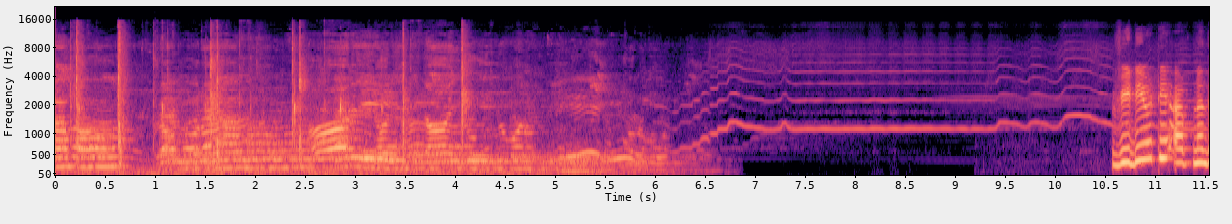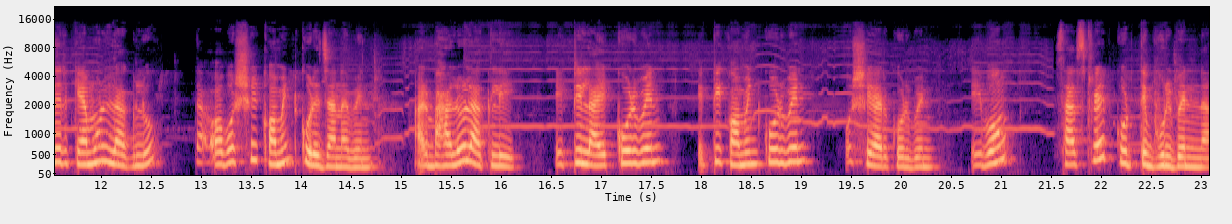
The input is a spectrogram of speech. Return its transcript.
রাম রাম রাম, হরে ভিডিওটি আপনাদের কেমন লাগল তা অবশ্যই কমেন্ট করে জানাবেন। আর ভালো লাগলে একটি লাইক করবেন, একটি কমেন্ট করবেন ও শেয়ার করবেন এবং সাবস্ক্রাইব করতে ভুলবেন না।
